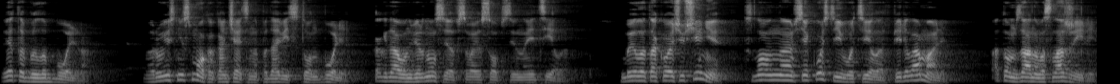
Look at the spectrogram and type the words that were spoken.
Это было больно. Руис не смог окончательно подавить стон боли, когда он вернулся в свое собственное тело. Было такое ощущение, словно все кости его тела переломали, потом заново сложили.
